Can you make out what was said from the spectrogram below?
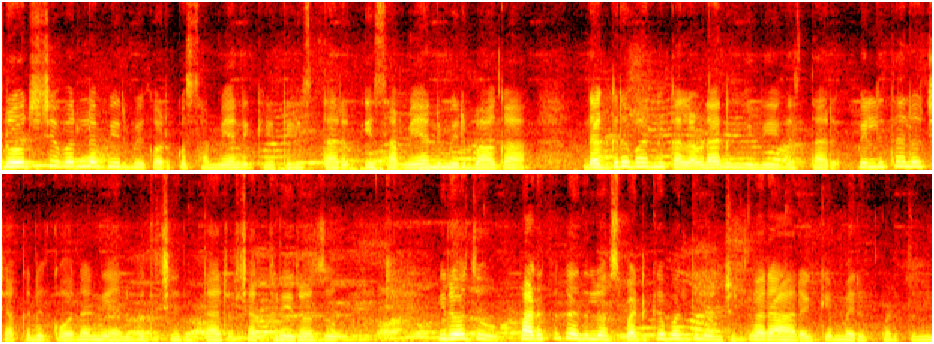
రోజు చివరిలో మీరు మీ కొరకు సమయాన్ని కేటాయిస్తారు. ఈ సమయాన్ని మీరు బాగా దగ్గర వారిని కలవడానికి వినియోగిస్తారు. పిల్లితాలు చక్కని కోణాన్ని అనుభూతి చెందుతారు. చక్కని రోజు. ఈరోజు పడక గదిలో స్ఫటిక బంతులు ఉంచడం ద్వారా ఆరోగ్యం మెరుగుపడుతుంది.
